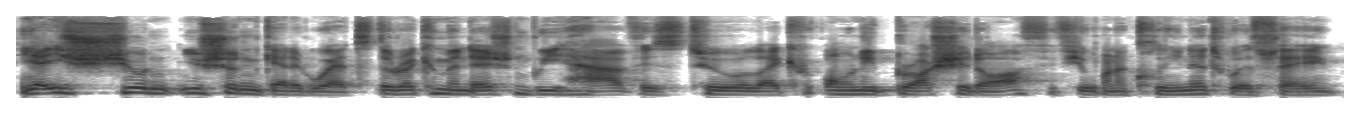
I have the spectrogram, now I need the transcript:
Yeah, you shouldn't. You shouldn't get it wet. The recommendation we have is to like only brush it off if you want to clean it with a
